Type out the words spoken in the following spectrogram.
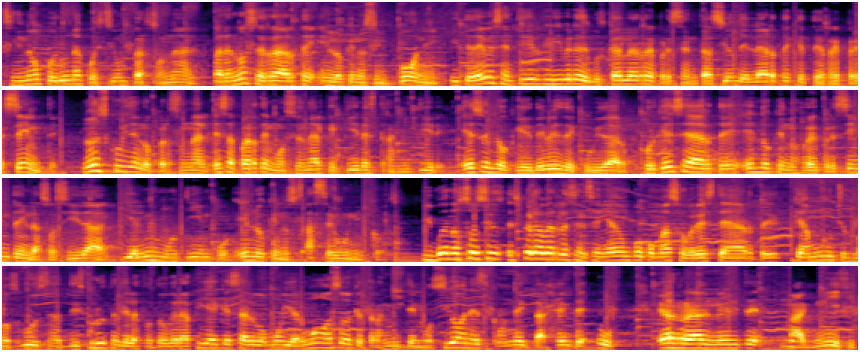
sino por una cuestión personal, para no cerrarte en lo que nos impone y te debes sentir libre de buscar la representación del arte que te represente. No descuiden lo personal, esa parte emocional que quieres transmitir, eso es lo que debes de cuidar, porque ese arte es lo que nos representa en la sociedad y al mismo tiempo es lo que nos hace únicos. Y bueno socios, espero haberles enseñado un poco más sobre este arte que a muchos nos gusta, disfruten de la fotografía que es algo muy hermoso, que transmite emociones, conecta gente, uff, es realmente magnífico.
